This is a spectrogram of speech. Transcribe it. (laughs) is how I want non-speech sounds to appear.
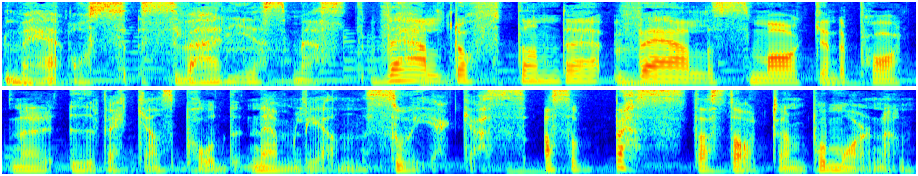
med oss Sveriges mest väldoftande, välsmakande partner i veckans podd, nämligen Zoegas. Alltså bästa starten på morgonen.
